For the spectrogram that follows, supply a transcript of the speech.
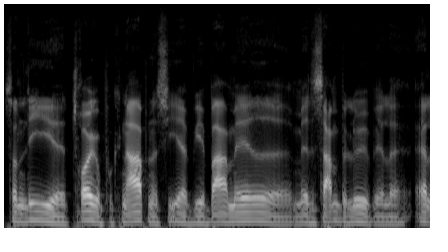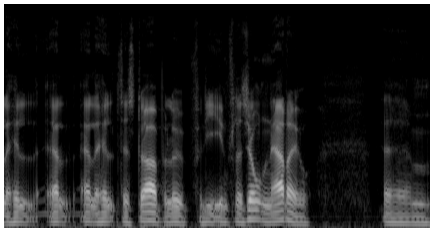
sådan lige uh, trykker på knappen og siger, at vi er bare med uh, med det samme beløb, eller allerheld, aller, allerheld til større beløb, fordi inflationen er der jo. Øhm,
